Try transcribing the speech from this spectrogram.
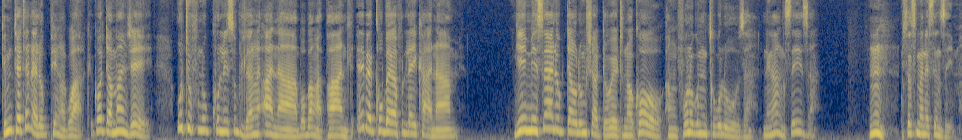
Ngimthethelele ukuphinga kwakhe kodwa manje uthi ufuna ukukhulisa ubudlane anabo bangaphandle ebeqhubeka futhi la ekhaya nami. Ngiyimisela ukutawula umshado wethu nokho angifuni ukumchukuluza. Ningangisiza? Hm usesimene sinzima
